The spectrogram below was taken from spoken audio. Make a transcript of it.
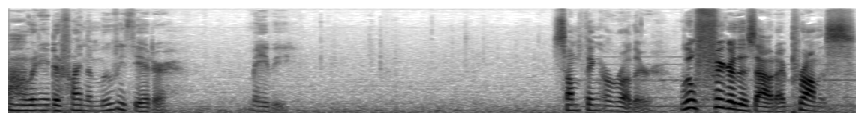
Oh, we need to find the movie theater. Maybe. Something or other. We'll figure this out, I promise.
